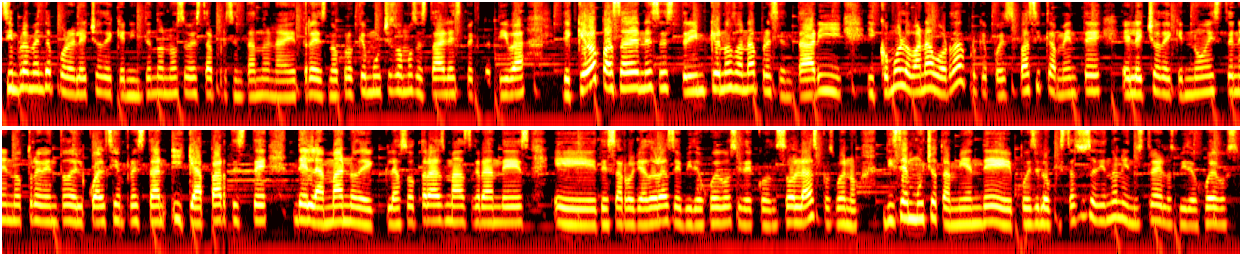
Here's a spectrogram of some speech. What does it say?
simplemente por el hecho de que Nintendo no se va a estar presentando en la E3, ¿no? Creo que muchos vamos a estar a la expectativa de qué va a pasar en ese stream, qué nos van a presentar y, y cómo lo van a abordar, porque pues básicamente el hecho de que no estén en otro evento del cual siempre están y que aparte esté de la mano de las otras más grandes eh, desarrolladoras de videojuegos y de consolas, pues bueno, dice mucho también de pues de lo que está sucediendo en la industria de los videojuegos.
